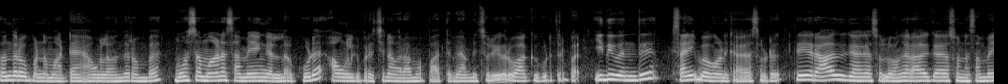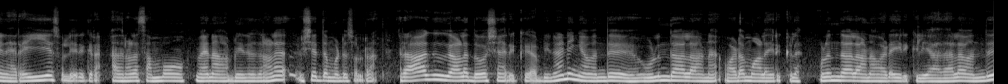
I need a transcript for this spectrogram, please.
தொந்தரவு பண்ண மாட்டேன். அவங்கள வந்து ரொம்ப மோசமான சமயங்களில் கூட அவங்களுக்கு பிரச்சனை வராமல் பார்த்துப்பேன் அப்படின்னு சொல்லி ஒரு வாக்கு கொடுத்துருப்பார். இது வந்து சனி பகவானுக்காக சொல்கிறது இதே ராகுக்காக சொல்லுவாங்க. ராகுக்காக சொன்ன சம்பவம் நிறைய சொல்லியிருக்கிறேன். அதனால் சம்பவம் வேணாம் அப்படின்றதுனால விஷயத்த மட்டும் சொல்கிறேன் ராகு கால தோஷம் இருக்குது அப்படின்னா நீங்கள் வந்து உளுந்தாலான வடமாலை இருக்குல்ல. உளுந்தாலான வடை இருக்கு இல்லையா? அதால் வந்து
